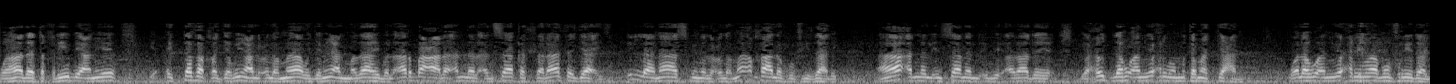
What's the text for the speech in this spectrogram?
وهذا تقريب يعني اتفق جميع العلماء وجميع المذاهب الأربعة على أن الأنساك الثلاثة جائزة. إلا ناس من العلماء خالفوا في ذلك. ها أن الإنسان الذي أراد يحج له أن يحرم متمتعا وله أن يحرم مفردا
